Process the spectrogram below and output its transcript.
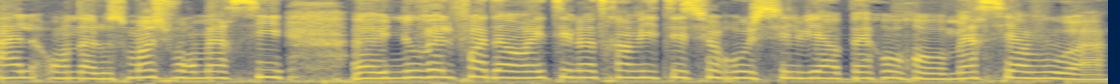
Al Andalus. Moi, je vous remercie euh, une nouvelle fois d'avoir été notre invitée sur Rouge, Sylvia Berroro. Merci à vous. hein.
